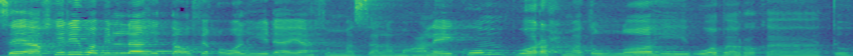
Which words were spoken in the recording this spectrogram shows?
Saya akhiri wabillahi taufiq wal hidayah. Assalamualaikum warahmatullahi wabarakatuh.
